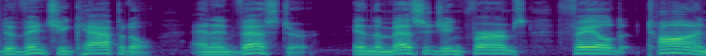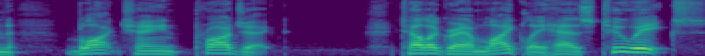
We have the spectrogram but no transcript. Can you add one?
DaVinci Capital an investor in the messaging firm's failed TON blockchain project. Telegram likely has two weeks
